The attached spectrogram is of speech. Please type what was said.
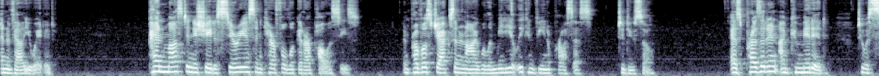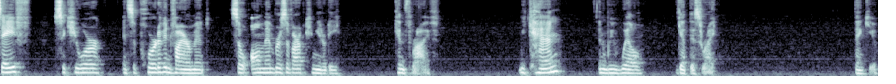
and evaluated. Penn must initiate a serious and careful look at our policies, and Provost Jackson and I will immediately convene a process to do so. As president, I'm committed to a safe, secure, and supportive environment so all members of our community can thrive. We can and we will get this right. Thank you.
